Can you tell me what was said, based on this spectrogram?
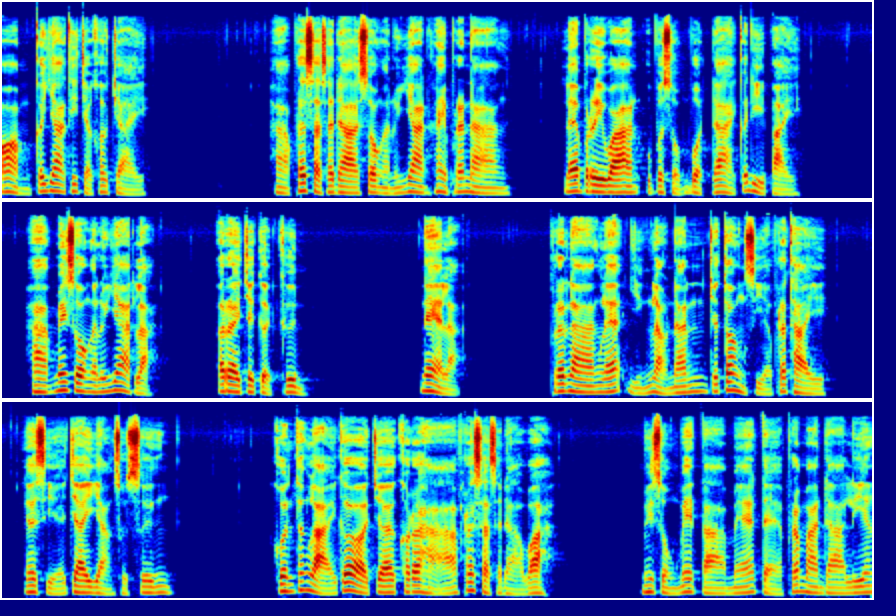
อ้อมก็ยากที่จะเข้าใจ หากพระศาสดาทรงอนุญาตให้พระนาง และบริวารอุปสมบทได้ก็ดีไป หากไม่ทรงอนุญาตละ่ะ อะไรจะเกิดขึ้น แน่ละ่ะ พระนางและหญิงเหล่านั้นจะต้องเสียพระไทย และเสียใจอย่างสุดซึ้ง คนทั้งหลายก็จะครหาพระศาสดาว่า ไม่ทรงเมตตาแม้แต่พระมารดาเลี้ยง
